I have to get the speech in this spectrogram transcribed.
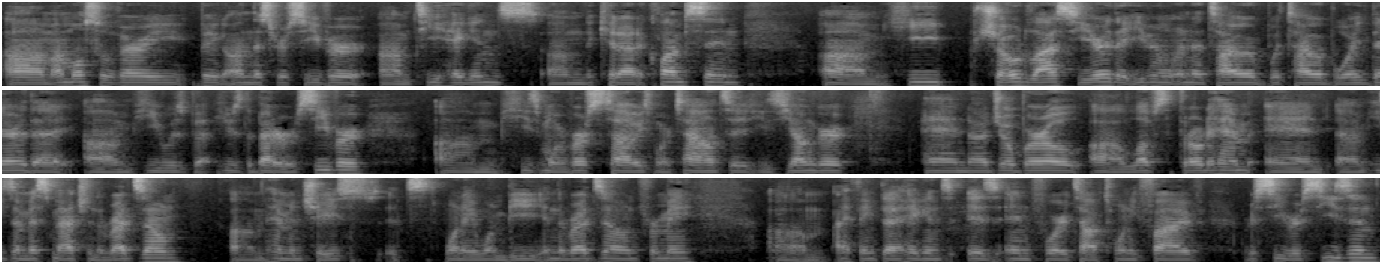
Um, I'm also very big on this receiver, um, Tee Higgins, um, the kid out of Clemson. Um, he showed last year that even when a Tyler with Tyler Boyd there, that um, he was be- he was the better receiver. Um, he's more versatile. He's more talented. He's younger, and uh, Joe Burrow uh, loves to throw to him, and um, he's a mismatch in the red zone. Um, him and Chase, it's one A one B in the red zone for me. Um, I think that Higgins is in for a top twenty five receiver season.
